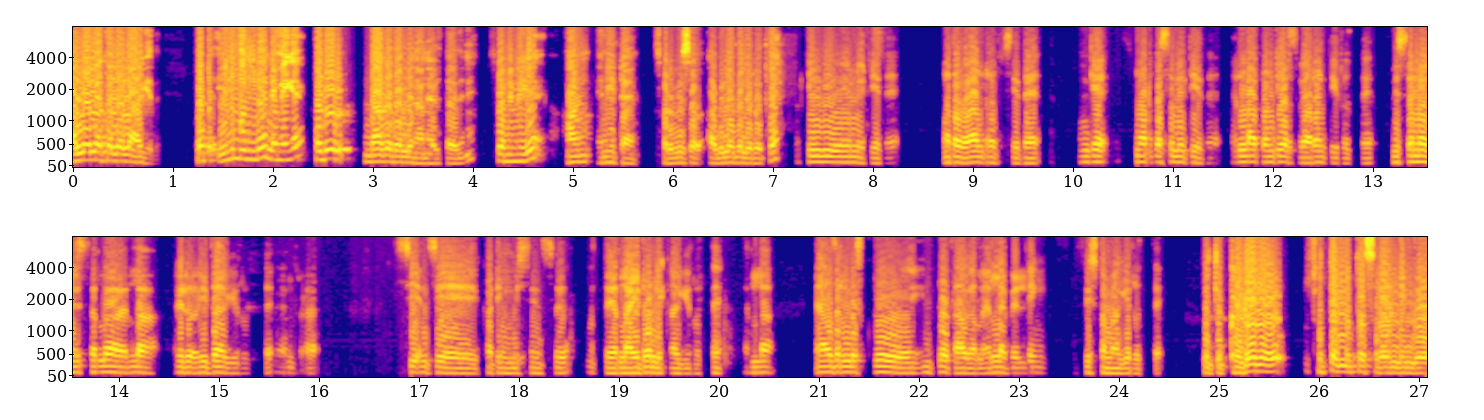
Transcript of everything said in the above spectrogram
ಅಲ್ಲೆಲ್ಲ ಕಲ್ಲೆಲ್ಲ ಆಗಿದೆ. ಬಟ್ ಇನ್ನು ಮುಂದೆ ನಿಮಗೆ ಕಡೂರ್ ಭಾಗದಲ್ಲಿ ನಾನು ಹೇಳ್ತಾ ಇದ್ದೀನಿ. ಸೊ ನಿಮಗೆ on any time service available ಇರುತ್ತೆ. ಟಿವಿ ಯೂನಿಟ್ ಇದೆ ಮತ್ತೆ ವಾಲ್ ಡ್ರಪ್ಸ್ ಇದೆ ಹಂಗೆ ಸ್ಮಾರ್ಟ್ ಫೆಸಿಲಿಟಿ ಇದೆ. ಎಲ್ಲ ಟ್ವೆಂಟಿ ಇಯರ್ಸ್ ವ್ಯಾರಂಟಿ ಇರುತ್ತೆ. ಮಿಷನರೀಸ್ ಎಲ್ಲ ಎಲ್ಲ ಇದು ಇದಾಗಿರುತ್ತೆ ಅಂದ್ರೆ C N C cutting machines ಮತ್ತೆ ಎಲ್ಲ ಹೈಡ್ರೋಲಿಕ್ ಆಗಿರುತ್ತೆ. ಎಲ್ಲ ಯಾವ್ದ್ರಲ್ಲಿ ಸ್ಕ್ರೂ ಇಂಪ್ಲೋಟ್ ಆಗಲ್ಲ ಎಲ್ಲ ಬೆಲ್ಡಿಂಗ್ ಸಿಸ್ಟಮ್ ಆಗಿರುತ್ತೆ. ಮತ್ತು ಕಡೂರು ಸುತ್ತಮುತ್ತ ಸರೌಂಡಿಂಗು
